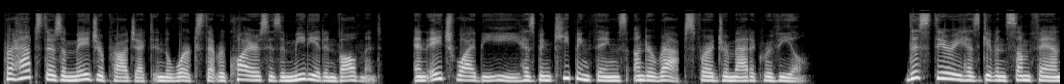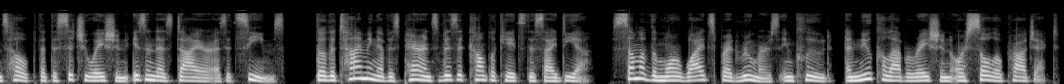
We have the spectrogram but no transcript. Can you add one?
Perhaps there's a major project in the works that requires his immediate involvement, and HYBE has been keeping things under wraps for a dramatic reveal. This theory has given some fans hope that the situation isn't as dire as it seems, though the timing of his parents' visit complicates this idea. Some of the more widespread rumors include a new collaboration or solo project.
